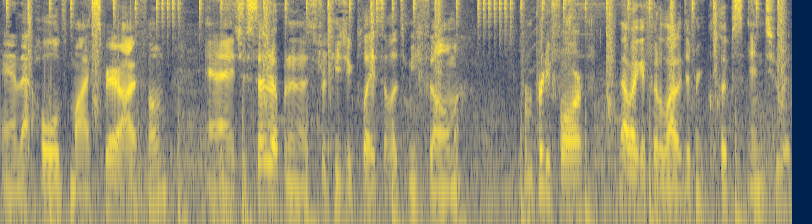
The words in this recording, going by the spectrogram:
and that holds my spare iPhone. And I just set it up in a strategic place that lets me film from pretty far. That way I can fit a lot of different clips into it.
